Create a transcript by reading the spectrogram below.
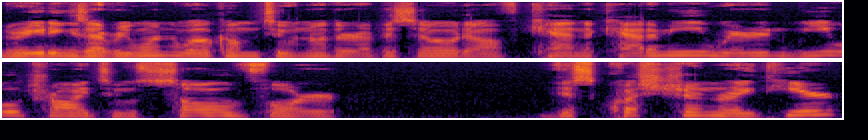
Greetings everyone, welcome to another episode of Khan Academy wherein we will try to solve for this question right here,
